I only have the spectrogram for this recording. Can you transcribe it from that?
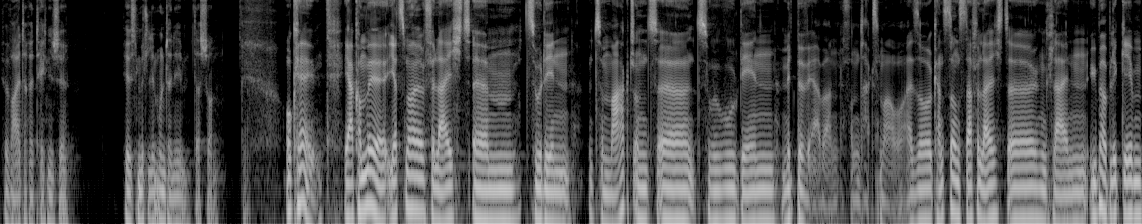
für weitere technische Hilfsmittel im Unternehmen, das schon. Okay, ja, kommen wir jetzt mal vielleicht ähm, zu den zum Markt und äh, zu den Mitbewerbern von Taxmau. Also kannst du uns da vielleicht äh, einen kleinen Überblick geben?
